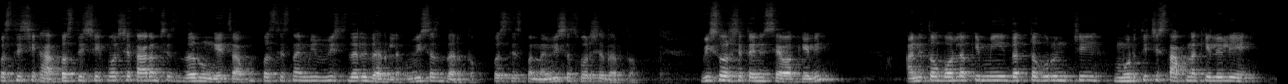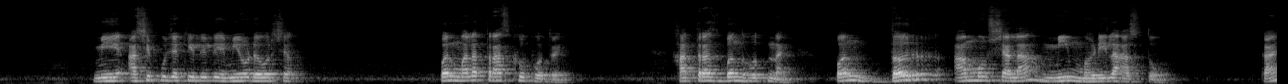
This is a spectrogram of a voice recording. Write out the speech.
पस्तीस एक हा पस्तीस एक वर्ष तर आरामशीर धरून घ्यायचं आपण. पस्तीस नाही मी वीस जरी धरलं वीसच धरतो. पस्तीस पन्नास वीसच वर्ष धरतो. वीस वर्ष त्यांनी सेवा केली. आणि तो बोलला की मी दत्तगुरूंची मूर्तीची स्थापना केलेली आहे. मी अशी पूजा केलेली आहे मी एवढं वर्ष. पण मला त्रास खूप होतोय. हा त्रास बंद होत नाही. पण दर आमुष्याला मी म्हडीला असतो. काय?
